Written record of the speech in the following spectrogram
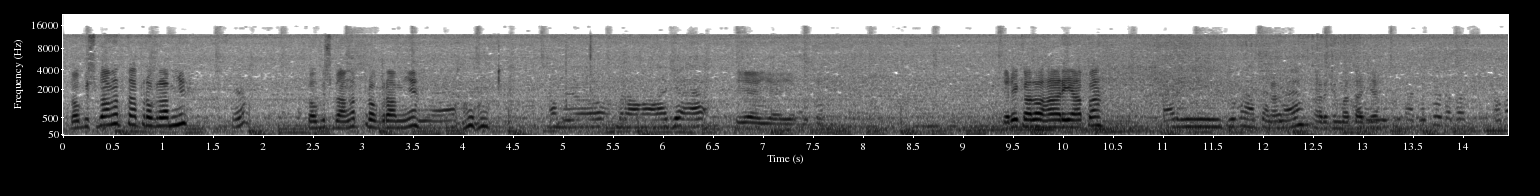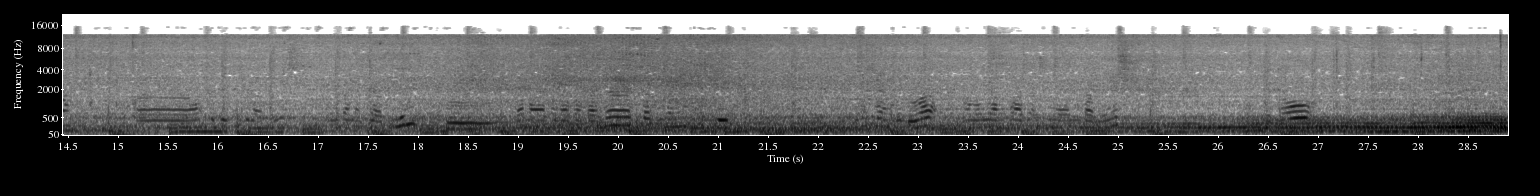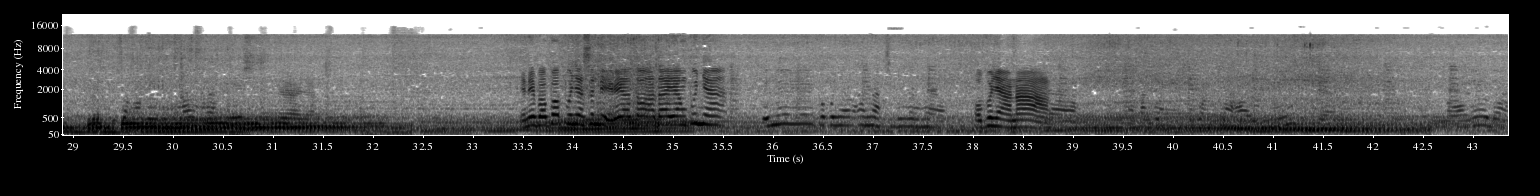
Bagus banget pak programnya. Ya. Bagus banget programnya. Iya. Sambil beramal aja. Iya iya iya betul. Jadi kalau hari apa? Hari Jumat aja. Hari Jumat Hari aja. Jumat itu dapat apa? Eh, yatim Hmm. sama pendapatannya kita dengan masjid. Terus yang kedua kalau yang puasa Senin Kamis itu bisa ngambil gratis. Iya iya. Ini bapak punya sendiri atau ada yang punya? Ini kepunyaan anak sebenarnya. Oh punya anak. Ya, anak yang bukan usaha ini Ya. awalnya udah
